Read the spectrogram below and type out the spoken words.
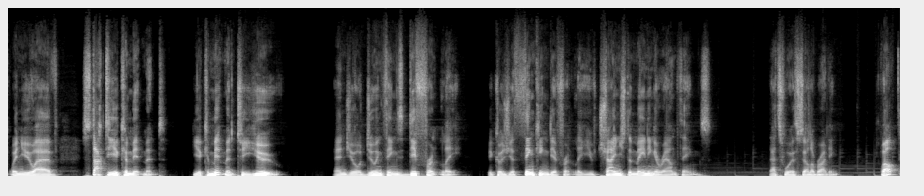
When you have stuck to your commitment, your commitment to you, and you're doing things differently because you're thinking differently, you've changed the meaning around things, that's worth celebrating. Well,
